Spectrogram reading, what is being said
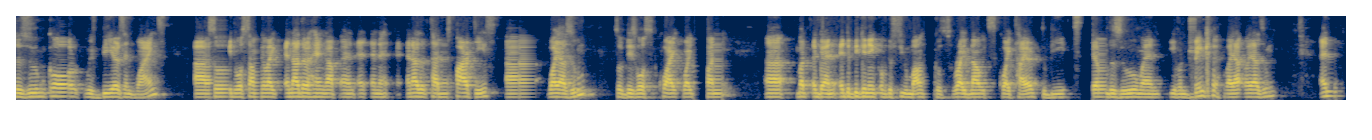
the Zoom call with beers and wines. Uh, so it was something like another hang up and, and, and another type of parties uh, via Zoom. So this was quite quite funny. Uh, but again, at the beginning of the few months, because right now it's quite tired to be still on the Zoom and even drink via via Zoom. And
